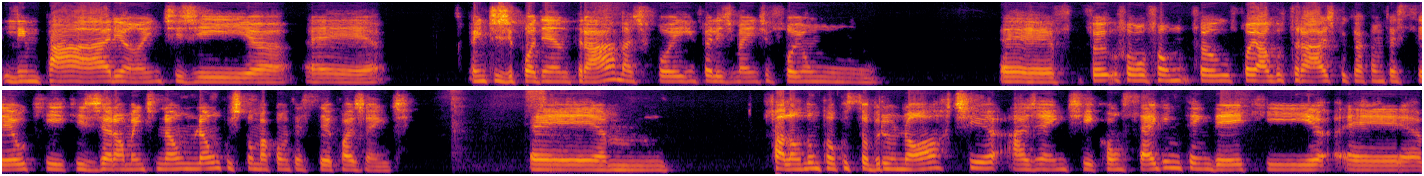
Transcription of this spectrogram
limpar a área antes de antes de poder entrar, mas foi infelizmente foi um é, foi, foi, foi, foi, algo trágico que aconteceu, que, que, geralmente não, não costuma acontecer com a gente. É, falando um pouco sobre o norte, a gente consegue entender que é,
